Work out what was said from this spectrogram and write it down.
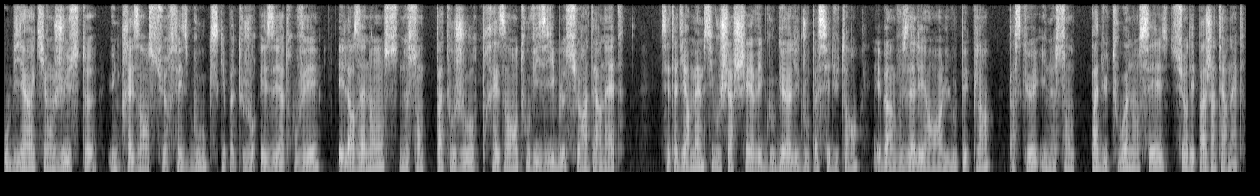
ou bien qui ont juste une présence sur Facebook, ce qui n'est pas toujours aisé à trouver, et leurs annonces ne sont pas toujours présentes ou visibles sur Internet. C'est-à-dire même si vous cherchez avec Google et que vous passez du temps, eh ben vous allez en louper plein parce qu'ils ne sont pas du tout annoncés sur des pages Internet.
